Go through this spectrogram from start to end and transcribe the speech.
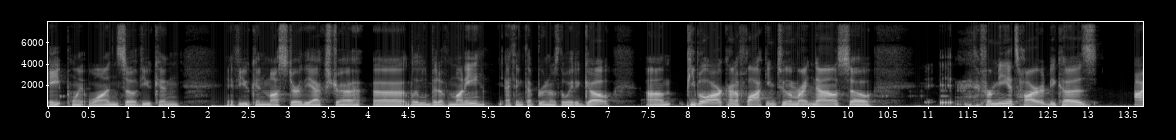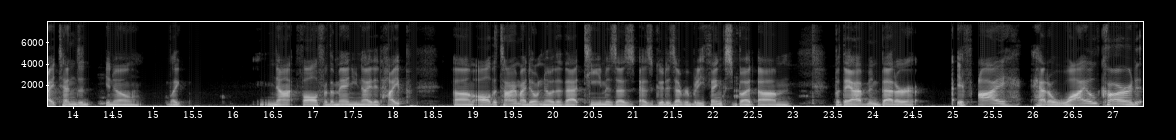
8.1. So if you can if you can muster the extra uh, little bit of money, I think that Bruno's the way to go. Um, people are kind of flocking to him right now. So it, for me, it's hard because I tend to, you know, like not fall for the Man United hype um, all the time. I don't know that that team is as as good as everybody thinks, but um, but they have been better if I had a wild card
